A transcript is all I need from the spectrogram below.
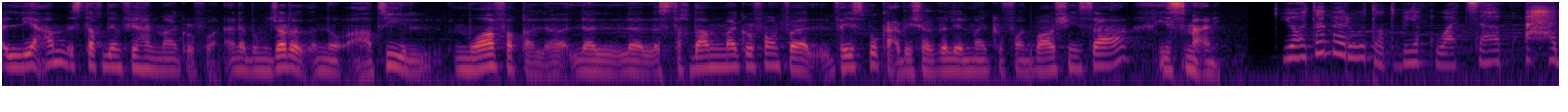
اللي عم استخدم فيها الميكروفون. أنا بمجرد إنه أعطيه الموافقة لاستخدام الميكروفون فالفيسبوك عم يشغل لي الميكروفون 24 ساعة يسمعني. يعتبر تطبيق واتساب أحد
